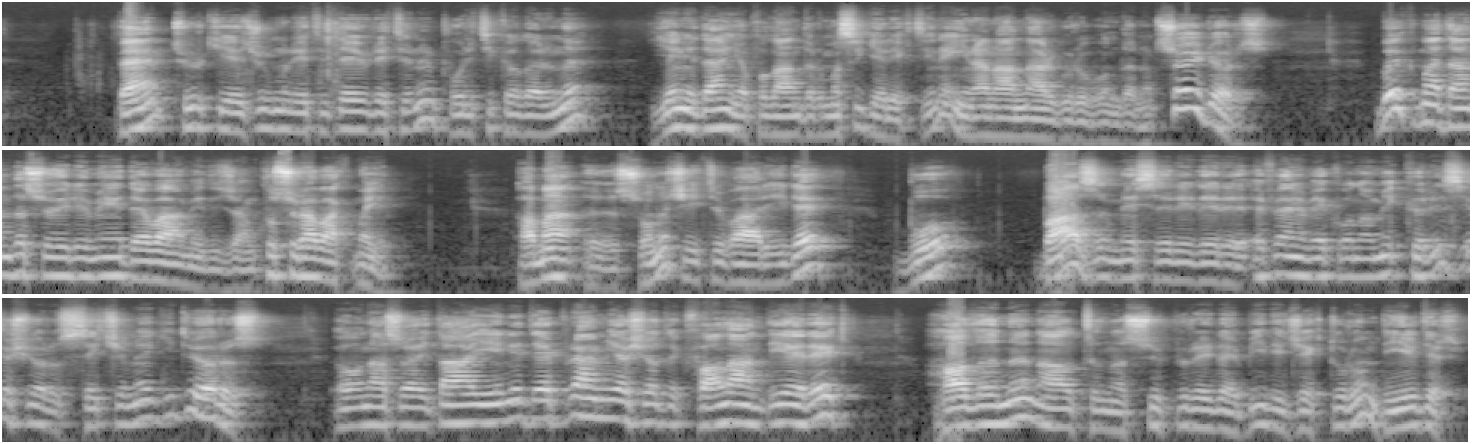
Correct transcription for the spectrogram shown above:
ben Türkiye Cumhuriyeti Devleti'nin politikalarını yeniden yapılandırması gerektiğine inananlar grubundanım. Söylüyoruz. Bıkmadan da söylemeye devam edeceğim. Kusura bakmayın. Ama e, sonuç itibariyle bu bazı meseleleri efendim ekonomik kriz yaşıyoruz, seçime gidiyoruz. Ondan sonra daha yeni deprem yaşadık falan diyerek halının altına süpürülebilecek durum değildir.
